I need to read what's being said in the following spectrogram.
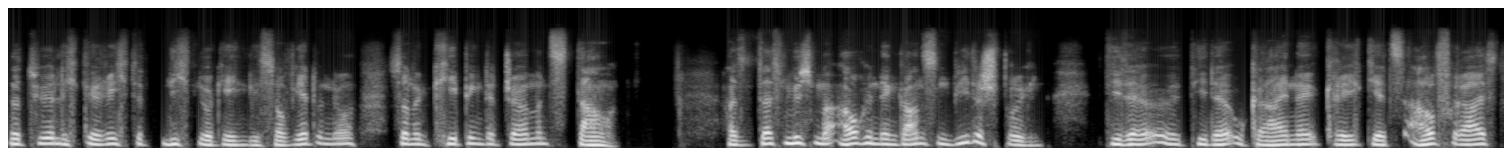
natürlich gerichtet nicht nur gegen die Sowjetunion, sondern keeping the Germans down. Also das müssen wir auch in den ganzen Widersprüchen, die der, die der Ukraine-Krieg jetzt aufreißt,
